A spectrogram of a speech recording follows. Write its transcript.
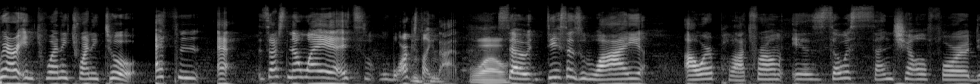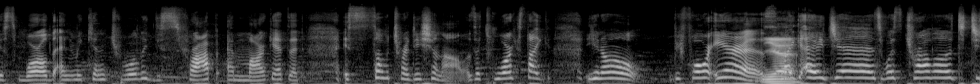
We are in 2022. It's, uh, there's no way it works like that. Wow. So this is why our platform is so essential for this world and we can truly disrupt a market that is so traditional that works like you know before eras Yeah. like agents was traveled to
